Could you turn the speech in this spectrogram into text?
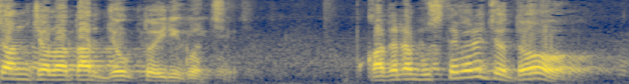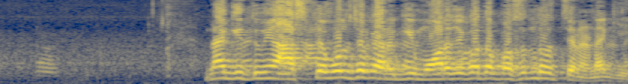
চঞ্চলতার যোগ তৈরি করছে। কথাটা বুঝতে পেরেছ তো? নাকি তুমি আসতে বলছো কেন? কি মহারাজের কথা পছন্দ হচ্ছে না নাকি?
